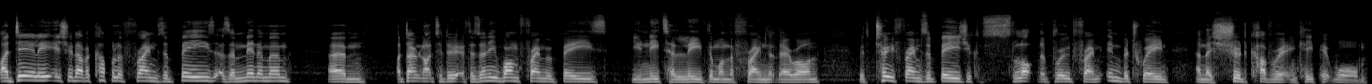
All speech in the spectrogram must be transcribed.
Ideally, it should have a couple of frames of bees as a minimum. Um, I don't like to do it. If there's only one frame of bees, you need to leave them on the frame that they're on. With two frames of bees, you can slot the brood frame in between and they should cover it and keep it warm.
